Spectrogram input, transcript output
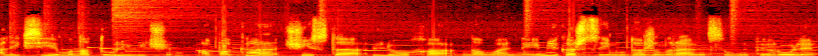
Алексеем Анатольевичем. А пока чисто Леха Навальный. И мне кажется, ему даже нравится в этой роли.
